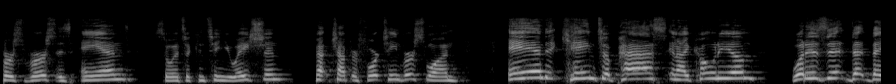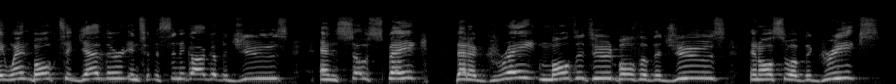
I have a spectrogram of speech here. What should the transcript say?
first verse is and, so it's a continuation. Chapter 14, verse 1. And it came to pass in Iconium, what is it? That they went both together into the synagogue of the Jews and so spake that a great multitude, both of the Jews and also of the Greeks,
